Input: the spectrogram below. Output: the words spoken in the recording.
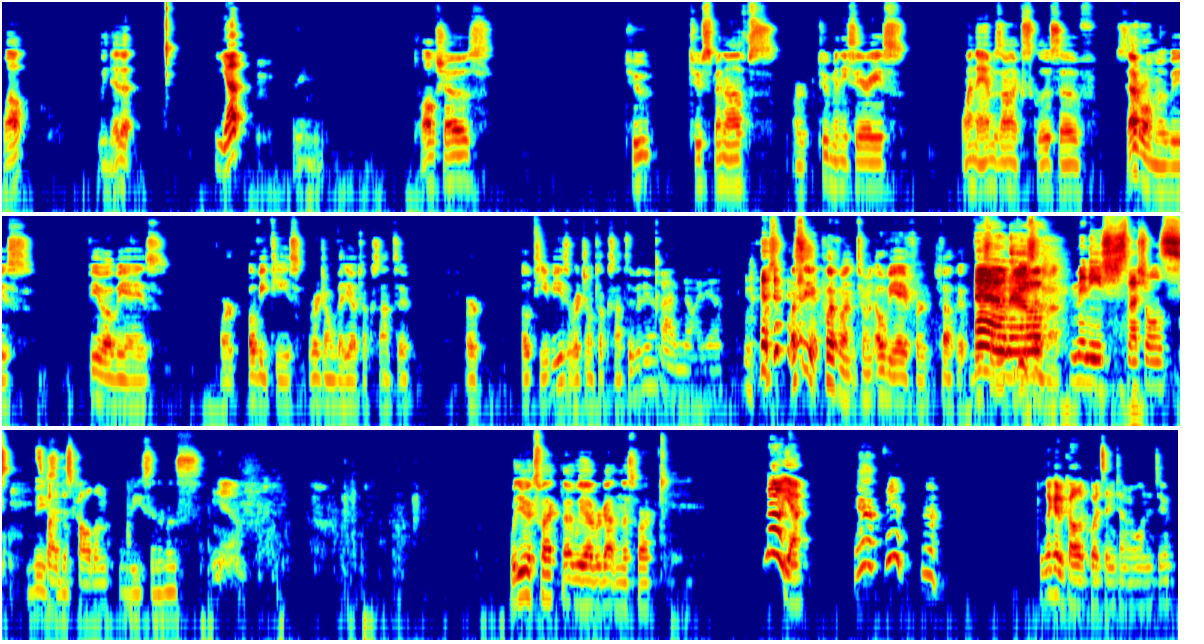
Well, we did it. Yep. Twelve shows, two two spin-offs or two miniseries, one Amazon exclusive, several movies, few OVAs or OVTs, original video tokusatsu, or OTVs, original tokusatsu video. I have no idea. What's, what's the equivalent to an OVA for toku? V I don't know. cinema. Mini specials. V That's what I just called them. V cinemas. Yeah. Would you expect that we ever gotten this far? No, yeah. Yeah. Yeah. Because I could have called it quits anytime I wanted to.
